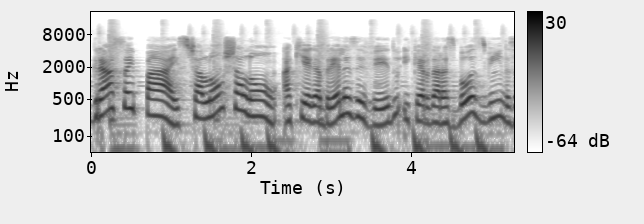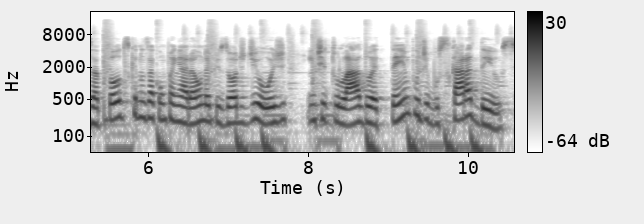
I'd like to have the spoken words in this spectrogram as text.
Graça e paz, shalom, shalom. Aqui é Gabriela Azevedo e quero dar as boas-vindas a todos que nos acompanharão no episódio de hoje, intitulado É Tempo de Buscar a Deus,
